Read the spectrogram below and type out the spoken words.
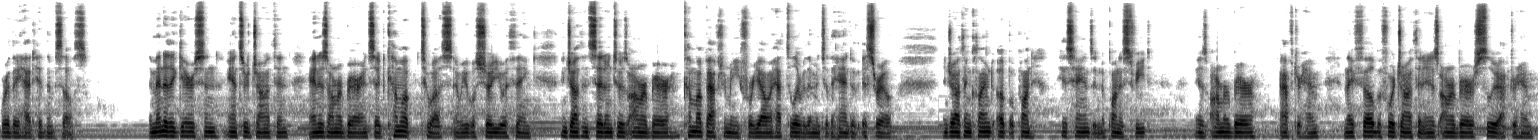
where they had hid themselves. The men of the garrison answered Jonathan and his armor bearer and said, Come up to us, and we will show you a thing. And Jonathan said unto his armor bearer, Come up after me, for Yahweh hath delivered them into the hand of Israel. And Jonathan climbed up upon his hands and upon his feet, and his armor bearer after him, and they fell before Jonathan, and his armor bearer slew after him.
